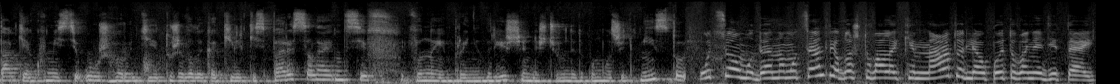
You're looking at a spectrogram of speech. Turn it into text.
Так як в місті Ужгороді дуже велика кількість переселенців, вони прийняли рішення, що вони допоможуть місту. У цьому денному центрі облаштували кімнату для опитування дітей.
